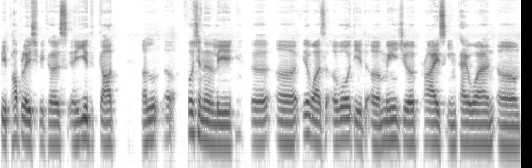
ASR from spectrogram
be published because it got uh, fortunately uh, it was awarded a major prize in Taiwan um,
